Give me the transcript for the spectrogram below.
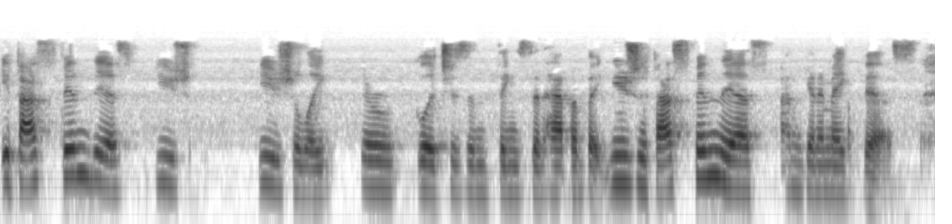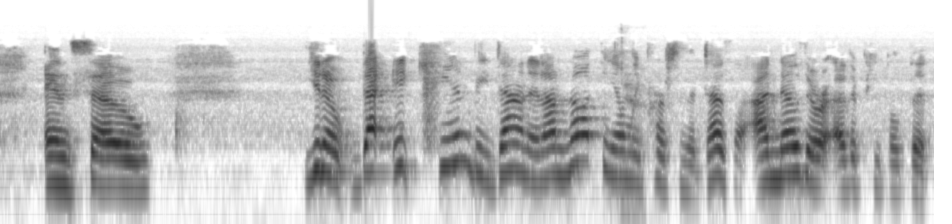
if I spend this usually usually there are glitches and things that happen, but usually if I spend this, I'm going to make this. And so you know that it can be done and I'm not the only Yeah. person that does it. I know there are other people that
